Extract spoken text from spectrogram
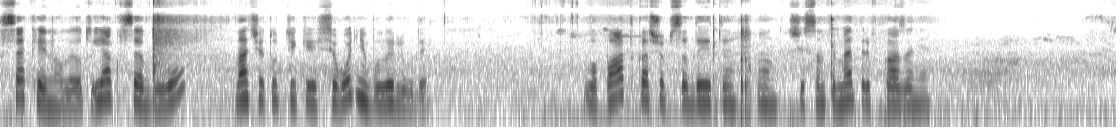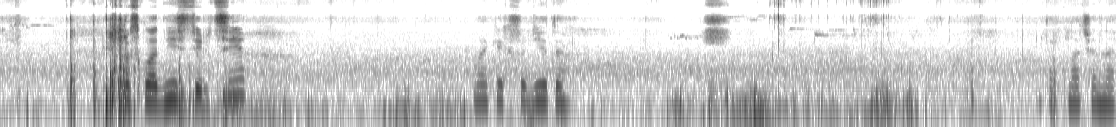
Все кинули. От як все було, наче тут тільки сьогодні були люди. Лопатка, щоб садити. Вон, 6 сантиметрів вказані. Розкладні стільці, на яких сидіти. Так, наче не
